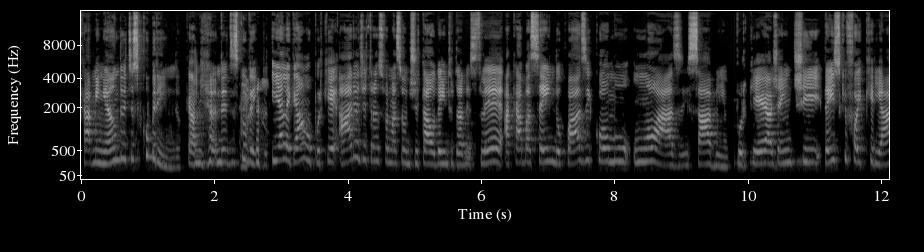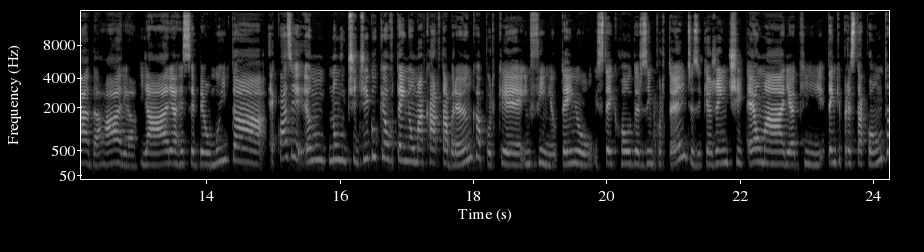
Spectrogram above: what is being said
caminhando e descobrindo, caminhando e descobrindo. e é legal porque a área de transformação digital dentro da Nestlé acaba sendo quase como um oásis, sabe? Porque a gente, desde que foi criada a área e a área recebeu muita, é quase, eu não, não te digo que eu tenho tenho uma carta branca, porque, enfim, eu tenho stakeholders importantes e que a gente é uma área que tem que prestar conta,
